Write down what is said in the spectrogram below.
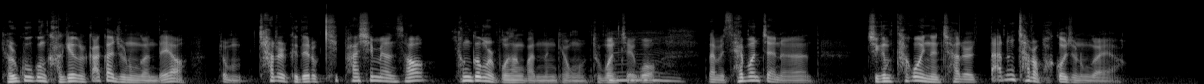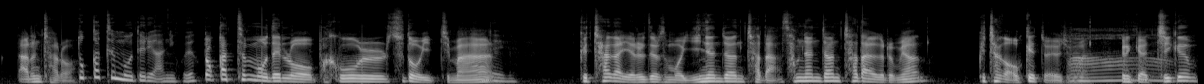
결국은 가격을 깎아주는 건데요. 좀 차를 그대로 킵하시면서 현금을 보상받는 경우 두 번째고 음. 그다음에 세 번째는 지금 타고 있는 차를 다른 차로 바꿔주는 거예요. 다른 차로 똑같은 모델이 아니고요. 똑같은 모델로 바꿀 수도 있지만 네. 그 차가 예를 들어서 뭐 2년 전 차다, 3년 전 차다 그러면 그 차가 없겠죠 요즘은. 아. 그러니까 지금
